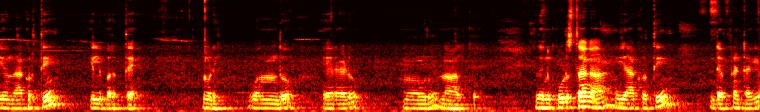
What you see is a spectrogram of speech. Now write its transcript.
ಈ ಒಂದು ಆಕೃತಿ ಇಲ್ಲಿ ಬರುತ್ತೆ. ನೋಡಿ, ಒಂದು, ಎರಡು, ಮೂರು, ನಾಲ್ಕು. ಇದನ್ನು ಕೂಡಿಸಿದಾಗ ಈ ಆಕೃತಿ ಡೆಫ್ರೆಂಟಾಗಿ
